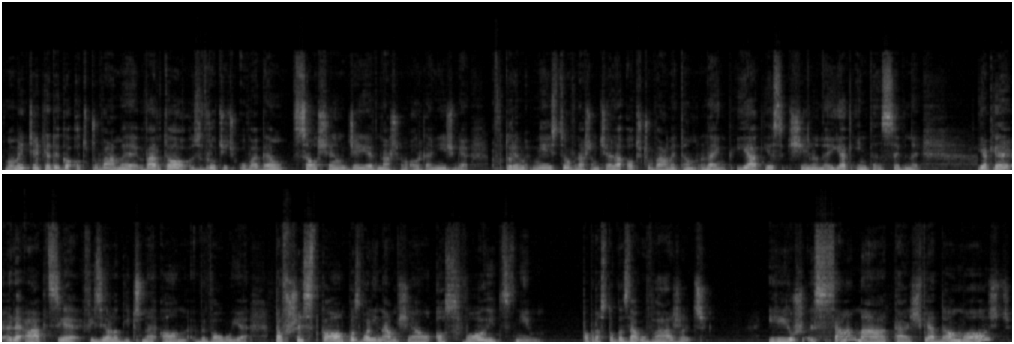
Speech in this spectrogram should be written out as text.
W momencie, kiedy go odczuwamy, warto zwrócić uwagę, co się dzieje w naszym organizmie, w którym miejscu w naszym ciele odczuwamy ten lęk, jak jest silny, jak intensywny jakie reakcje fizjologiczne on wywołuje. To wszystko pozwoli nam się oswoić z nim, po prostu go zauważyć. I już sama ta świadomość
